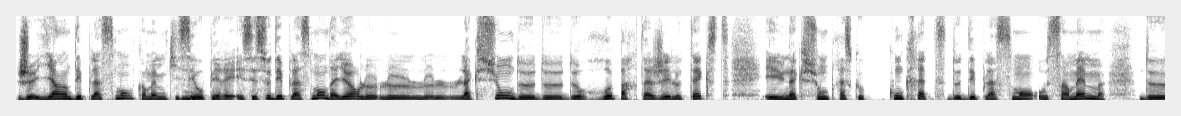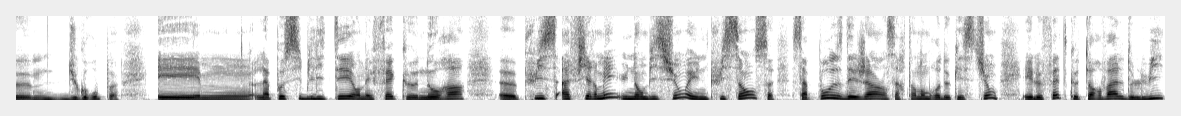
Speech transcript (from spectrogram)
je- il y a un déplacement quand même qui s'est opéré et c'est ce déplacement d'ailleurs le- le- le- l'action de, de, de repartager le texte est une action presque concrète de déplacement au sein même de du groupe. Et hum, la possibilité en effet que Nora euh, puisse affirmer une ambition et une puissance, ça pose déjà un certain nombre de questions. Et le fait que Thorvald lui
